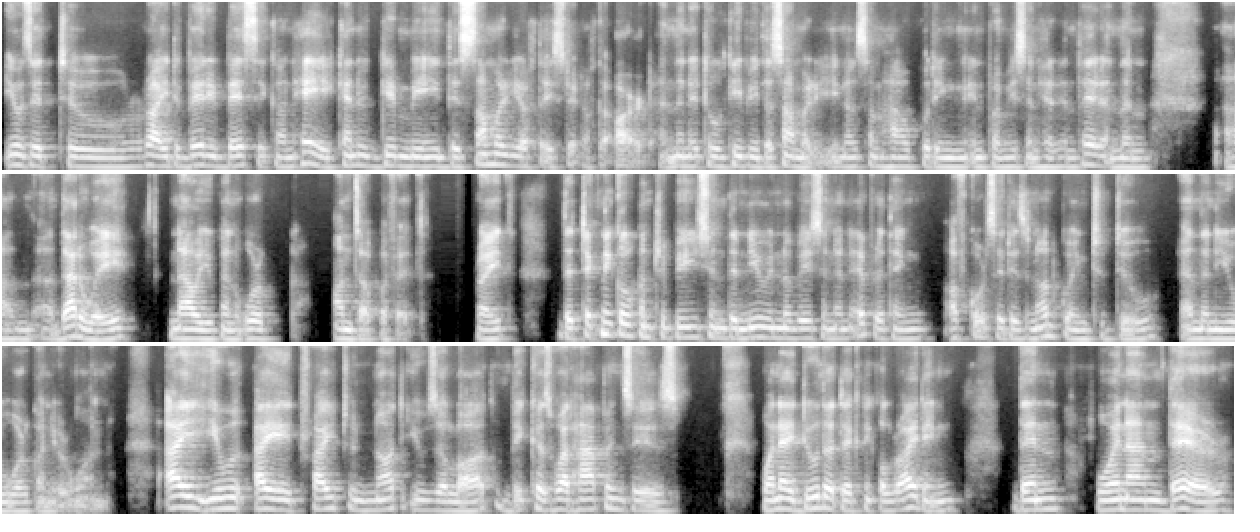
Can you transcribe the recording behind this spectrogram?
use it to write very basic on, hey, can you give me the summary of the state of the art? And then it will give you the summary, you know, somehow putting information here and there. And then um, uh, that way, now you can work on top of it, right? The technical contribution, the new innovation and everything, of course, it is not going to do. And then you work on your own. I, you, I try to not use a lot because what happens is when I do the technical writing, then when i'm there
